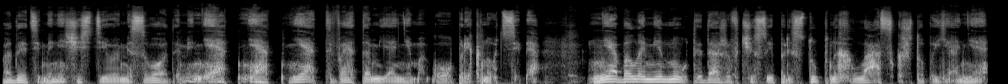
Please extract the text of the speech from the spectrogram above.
под этими нечестивыми сводами. Нет, нет, нет, в этом я не могу упрекнуть себя. Не было минуты даже в часы преступных ласк, чтобы я не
